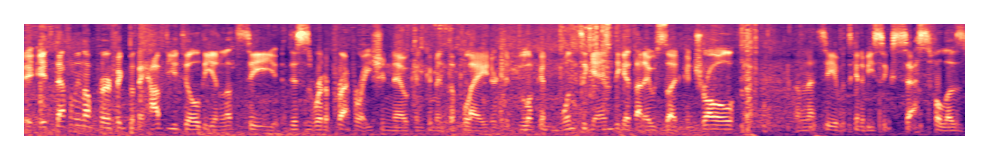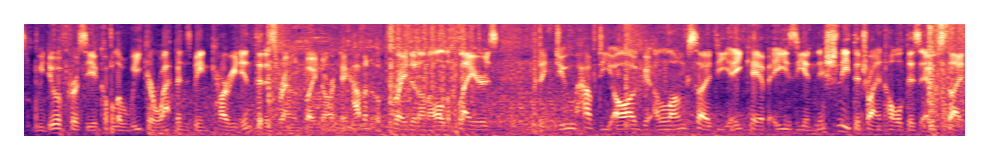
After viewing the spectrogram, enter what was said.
it's definitely not perfect, but they have the utility. And let's see, this is where the preparation now can come into play. They're going to be looking once again to get that outside control. And let's see if it's going to be successful, as we do, of course, see a couple of weaker weapons being carried into this round by North. They haven't upgraded on all the players, but they do have the AUG alongside the AK of AZ initially to try and hold this outside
